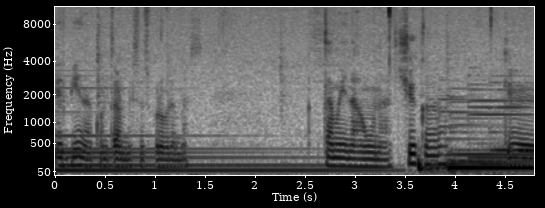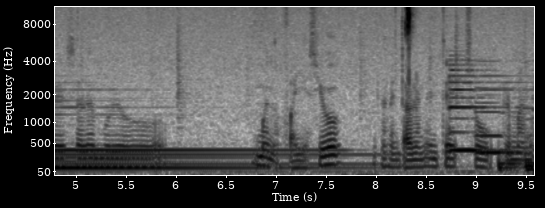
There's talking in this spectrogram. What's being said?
él viene a contarme sus problemas. También a una chica que se le murió, bueno, falleció lamentablemente su hermano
